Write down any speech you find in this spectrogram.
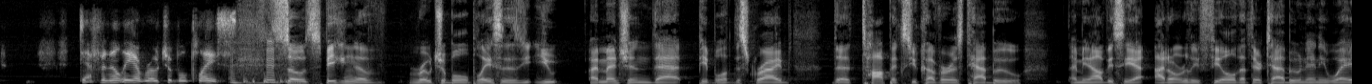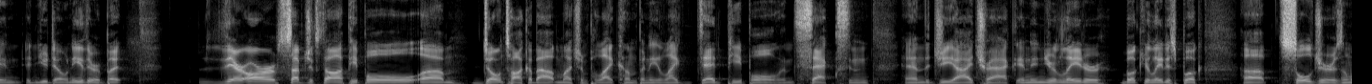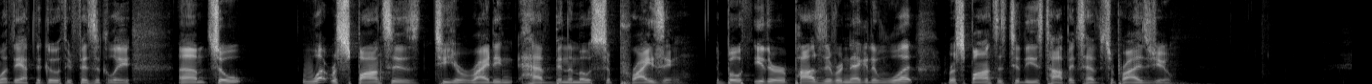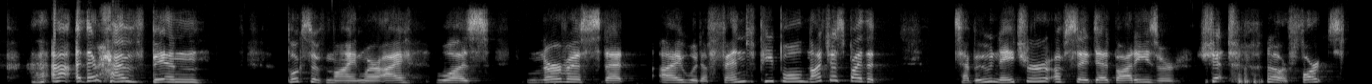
definitely a roachable place. so speaking of roachable places, you, I mentioned that people have described the topics you cover as taboo. I mean, obviously, I, don't really feel that they're taboo in any way, and, and you don't either. But there are subjects that a lot of people um, don't talk about much in polite company, like dead people and sex and and the GI tract. And in your later book, your latest book, uh, soldiers and what they have to go through physically. Um, so, what responses to your writing have been the most surprising, both either positive or negative? What responses to these topics have surprised you? Uh, there have been books of mine where I was nervous that I would offend people, not just by the taboo nature of, say, dead bodies or shit or farts.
